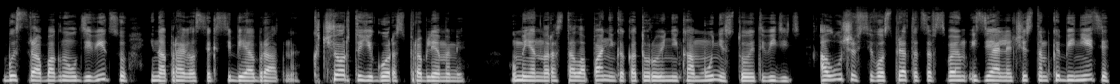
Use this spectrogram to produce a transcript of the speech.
Быстро обогнул девицу и направился к себе обратно. К черту Егора с проблемами. У меня нарастала паника, которую никому не стоит видеть. А лучше всего спрятаться в своем идеально чистом кабинете,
